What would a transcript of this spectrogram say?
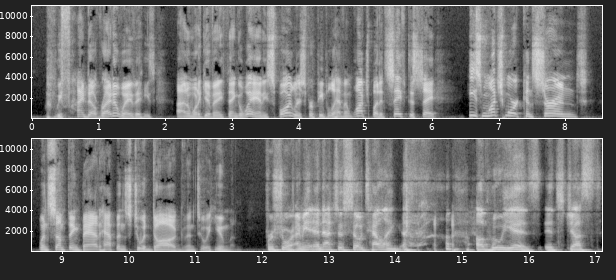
we find out right away that he's. I don't want to give anything away, any spoilers for people who haven't watched, but it's safe to say he's much more concerned when something bad happens to a dog than to a human. For sure. I mean, and that's just so telling of who he is. It's just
